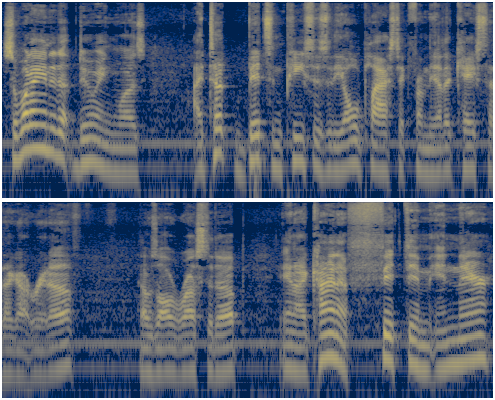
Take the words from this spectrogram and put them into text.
So what I ended up doing was I took bits and pieces of the old plastic from the other case that I got rid of. That was all rusted up. And I kind of fit them in there.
